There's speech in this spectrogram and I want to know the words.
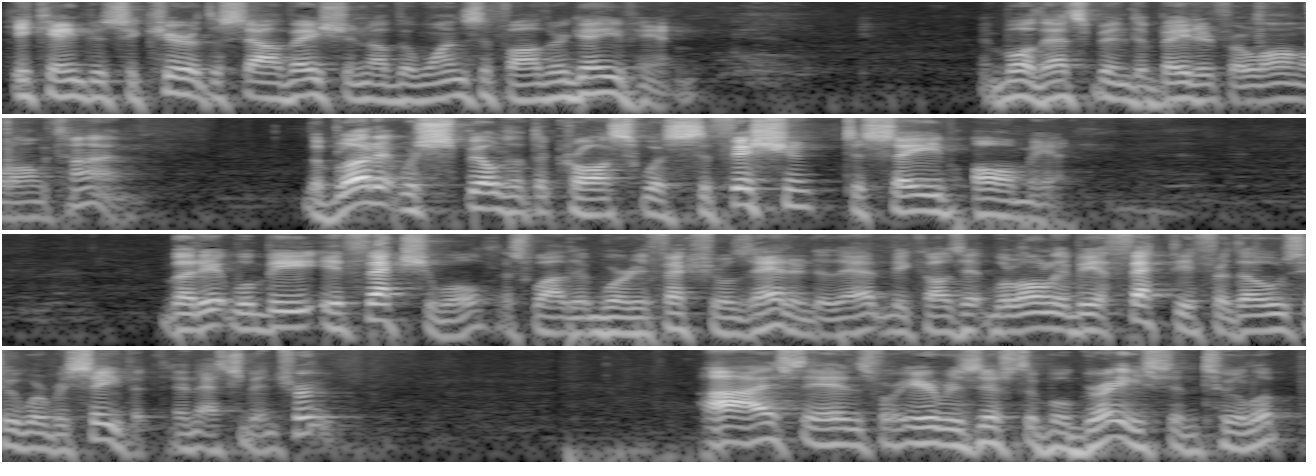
He came to secure the salvation of the ones the Father gave him. And boy, that's been debated for a long, long time. The blood that was spilled at the cross was sufficient to save all men. But it will be effectual. That's why the word effectual is added to that, because it will only be effective for those who will receive it. And that's been true. I stands for irresistible grace in TULIP,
